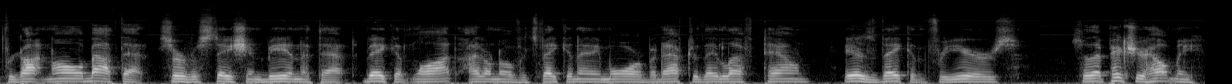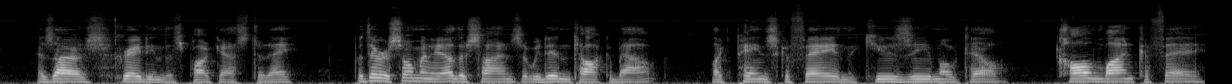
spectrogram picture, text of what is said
forgotten all about that service station being at that vacant lot. I don't know if it's vacant anymore, but after they left town, it was vacant for years. So that picture helped me as I was creating this podcast today. But there were so many other signs that we didn't talk about, like Payne's Cafe and the QZ Motel, Columbine Cafe,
